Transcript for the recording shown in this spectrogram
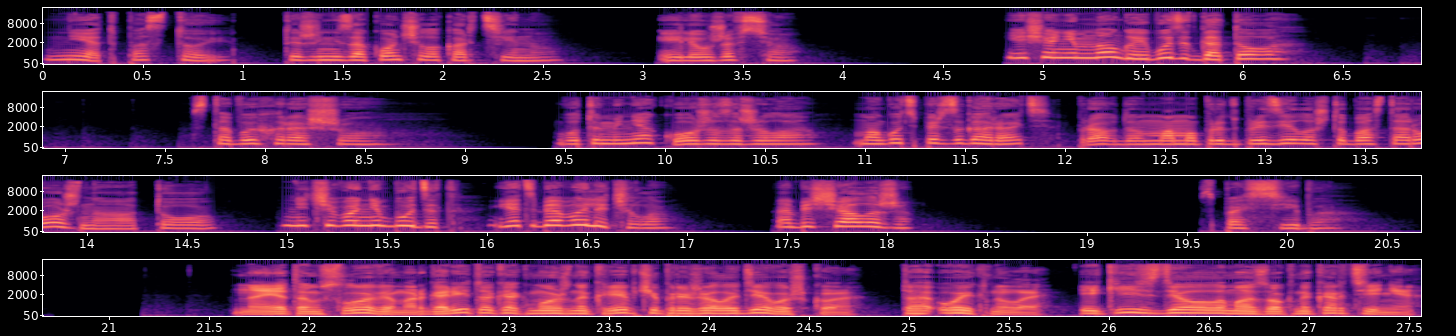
Нет, постой. Ты же не закончила картину. Или уже все? Еще немного и будет готово. С тобой хорошо. Вот у меня кожа зажила. Могу теперь загорать. Правда, мама предупредила, чтобы осторожно, а то... Ничего не будет. Я тебя вылечила. Обещала же. Спасибо. На этом слове Маргарита как можно крепче прижала девушку. Та ойкнула, и Ки сделала мазок на картине.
